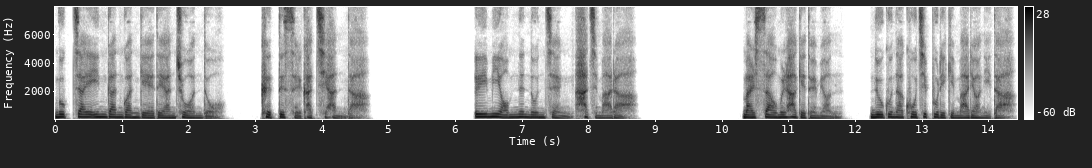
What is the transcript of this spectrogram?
묵자의 인간관계에 대한 조언도 그 뜻을 같이 한다. 의미 없는 논쟁 하지 마라. 말싸움을 하게 되면 누구나 고집 부리기 마련이다.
